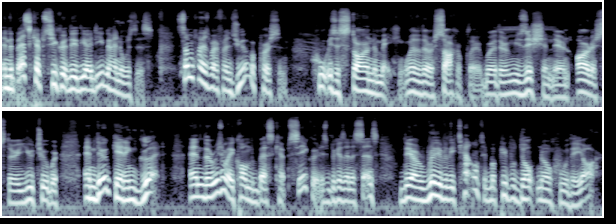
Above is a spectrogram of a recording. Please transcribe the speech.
And the best kept secret, the, the idea behind it was this. Sometimes, my friends, you have a person who is a star in the making, whether they're a soccer player, whether they're a musician, they're an artist, they're a YouTuber, and they're getting good. And the reason why I call them the best kept secret is because, in a sense, they are really, really talented, but people don't know who they are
